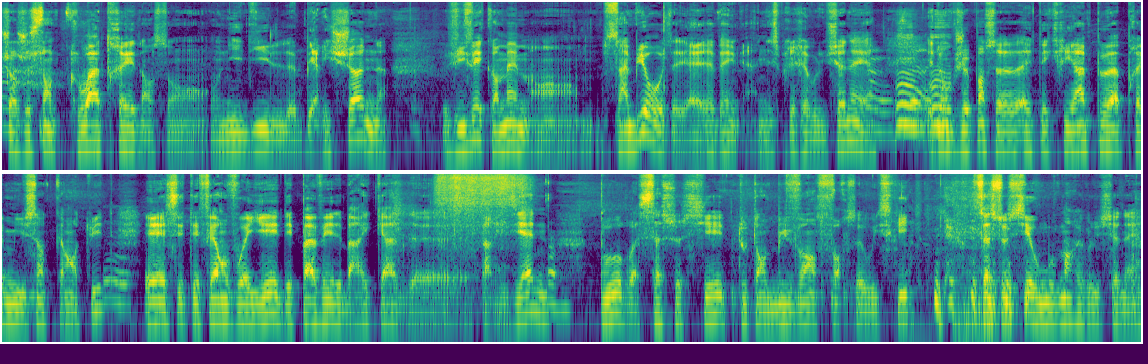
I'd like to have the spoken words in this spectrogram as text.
Genre, je sens cloîtré dans son idylle berrichonne, vivait quand même en symbiose. Elle avait un esprit révolutionnaire. Et donc, je pense qu'elle a été écrit un peu après 1848, et elle s'était fait envoyer des pavés de barricades euh, parisiennes pour s'associer, tout en buvant force whisky, s'associer au mouvement révolutionnaire.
